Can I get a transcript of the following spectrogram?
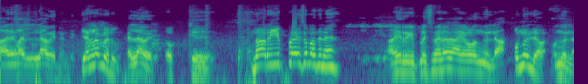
കാര്യങ്ങളെല്ലാം വരുന്നുണ്ട്. എല്ലാം വരും? എല്ലാം വരും. ഓക്കെ എന്നാ റീപ്ലേസ് അതിന്? അതിന് റീപ്ലേസ്മെന്റോ കാര്യങ്ങളൊന്നുമില്ല. ഒന്നുമില്ല. ഒന്നുമില്ല.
